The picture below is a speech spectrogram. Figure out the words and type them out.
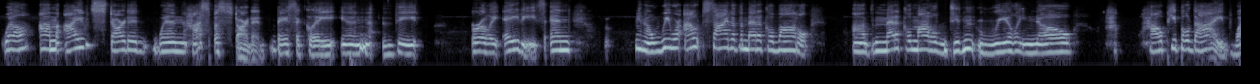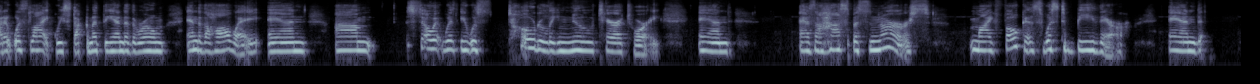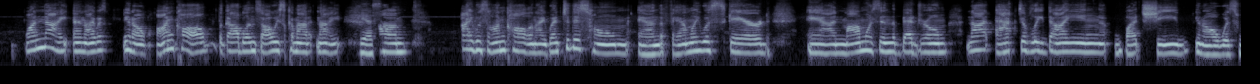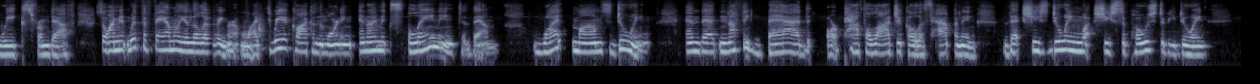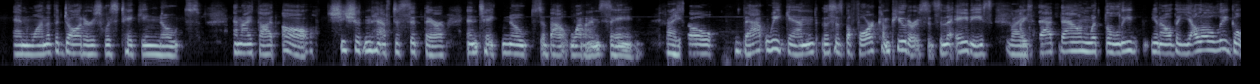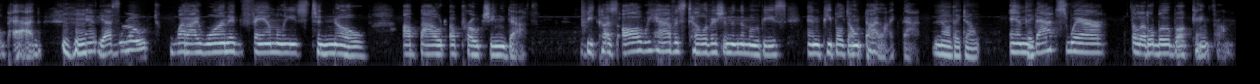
Well, um, I started when hospice started, basically in the early 80s. And, you know, we were outside of the medical model. Uh, the medical model didn't really know how people died, what it was like. We stuck them at the end of the room, end of the hallway, and um, so it was it was totally new territory. And as a hospice nurse, my focus was to be there. And one night, and I was, you know, on call. The goblins always come out at night. Yes. Um, I was on call and I went to this home and the family was scared and mom was in the bedroom not actively dying but she you know was weeks from death. So i'm with the family in the living room like three o'clock in the morning and i'm explaining to them what mom's doing and that nothing bad or pathological is happening, that she's doing what she's supposed to be doing. And one of the daughters was taking notes. And I thought, oh, she shouldn't have to sit there and take notes about what I'm saying. Right. So that weekend, this is before computers, it's in the 80s. Right. I sat down with the lead, you know, the yellow legal pad mm-hmm. and yes. wrote what I wanted families to know about approaching death. Because all we have is television and the movies, and people don't die like that. No, they don't. And they that's don't. where the little blue book came from.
